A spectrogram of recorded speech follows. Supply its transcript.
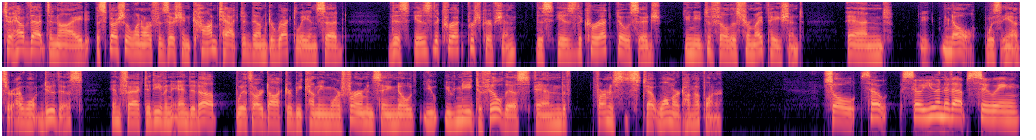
to have that denied, especially when our physician contacted them directly and said, this is the correct prescription. This is the correct dosage. You need to fill this for my patient. And no was the answer. I won't do this. In fact, it even ended up with our doctor becoming more firm and saying, no, you, you need to fill this. And the pharmacist at Walmart hung up on her. So, so, so you ended up suing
